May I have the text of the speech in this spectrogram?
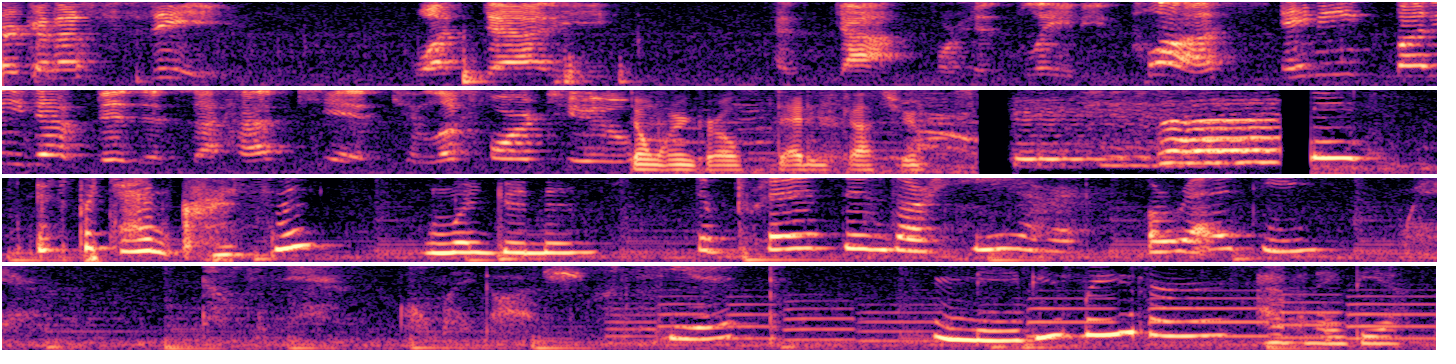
You're gonna see what Daddy has got for his ladies. Plus, anybody that visits that has kids can look forward to. Don't worry, girls. Daddy's got you. It's pretend Christmas? Oh my goodness. The presents are here already. Where? Downstairs. Oh my gosh. See it? Maybe later. I have an idea.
